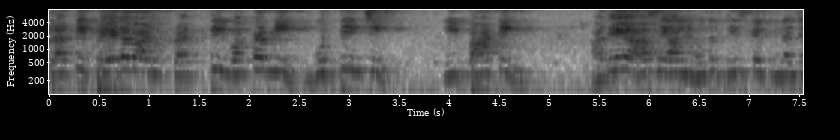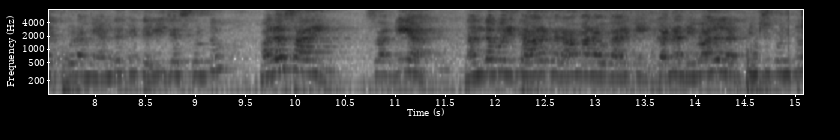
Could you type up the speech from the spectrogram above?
ప్రతి పేదవాడు ప్రతి ఒక్కరిని గుర్తించి ఈ పార్టీ అదే ఆశయాల్ని ముందుకు తీసుకెళ్తుందని చెప్పి కూడా మీ అందరికీ తెలియజేసుకుంటూ మరోసారి స్వర్గీయ నందమూరి తారక రామారావు గారికి ఘన నివాళులు అర్పించుకుంటూ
